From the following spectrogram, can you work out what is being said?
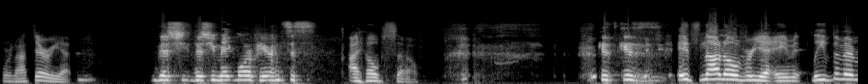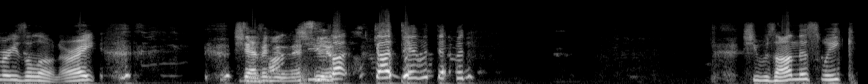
we're not there yet. does she does she make more appearances? I hope so. Because It's not over yet, Amy. Leave the memories alone. All right. She was Devin, we on- miss you. on- God damn it, Devin. She was on this week.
